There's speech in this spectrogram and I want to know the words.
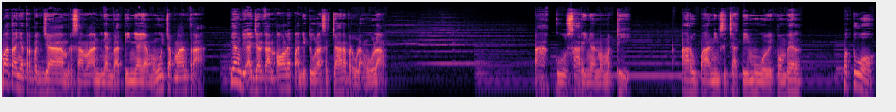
Matanya terpejam bersamaan dengan batinnya yang mengucap mantra yang diajarkan oleh Pak Ditura secara berulang-ulang. Aku saringan memedi Arupaning sejatimu wewe gombel Metuo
